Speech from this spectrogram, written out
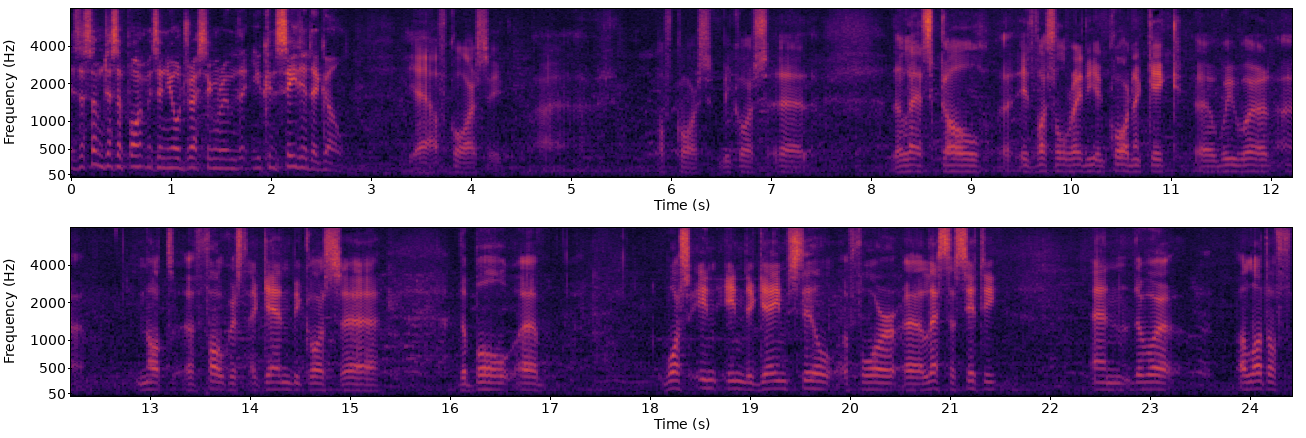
Is there some disappointment in your dressing room that you conceded a goal? Yeah, of course, uh, of course, because uh, the last goal uh, it was already a corner kick. Uh, we were uh, not uh, focused again because the ball was in in the game still for Leicester City, and there were a lot of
